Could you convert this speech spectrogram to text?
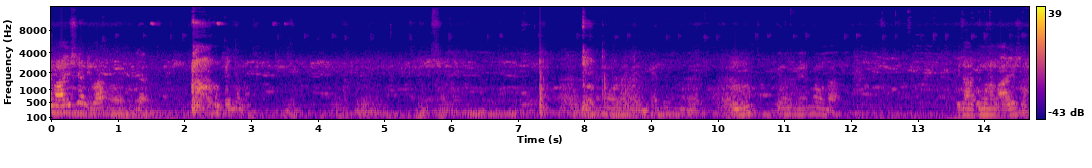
Ganyan ayos yan, di ba? Oh, yan. Ganyan. ah. Yan muna yan. Ganyan. Ganyan muna. Pinago mo ng ayos ah.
